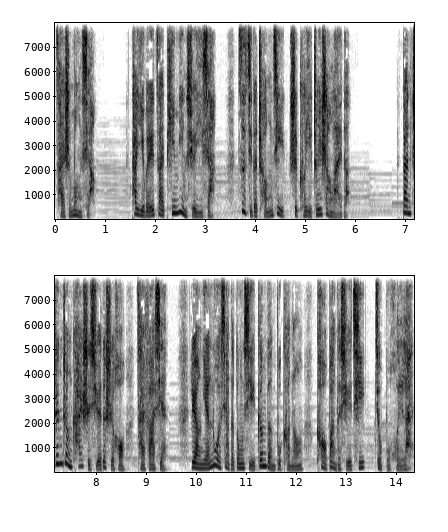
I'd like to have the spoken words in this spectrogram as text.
才是梦想。他以为再拼命学一下，自己的成绩是可以追上来的。但真正开始学的时候，才发现。两年落下的东西根本不可能靠半个学期就补回来，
